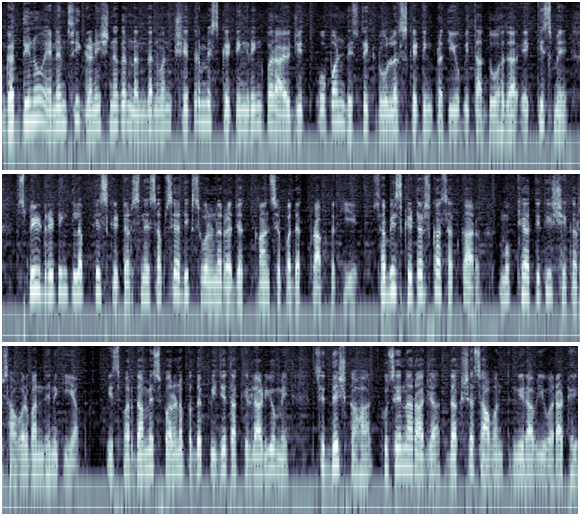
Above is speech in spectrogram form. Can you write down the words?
गत दिनों एनएमसी गणेशनगर नंदनवन क्षेत्र में स्केटिंग रिंग पर आयोजित ओपन डिस्ट्रिक्ट रोलर स्केटिंग प्रतियोगिता 2021 में स्पीड रेटिंग क्लब के स्केटर्स ने सबसे अधिक स्वर्ण रजत कांस्य पदक प्राप्त किए। सभी स्केटर्स का सत्कार मुख्य अतिथि शेखर सावरबांधे ने किया। इस स्पर्धा में स्वर्ण पदक विजेता खिलाड़ियों में सिद्धेश कहार, हुसैना राजा, दक्ष सावंत, निरावी वराठे,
